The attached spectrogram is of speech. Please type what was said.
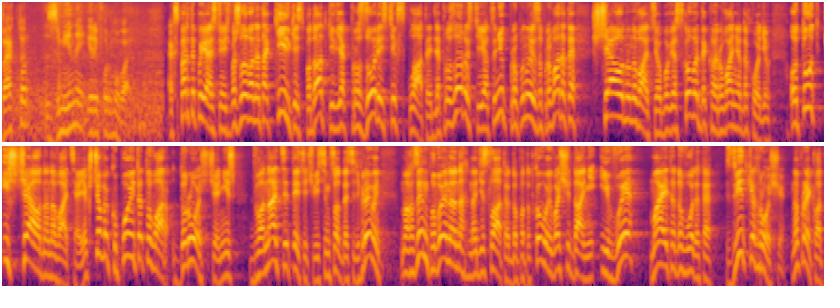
вектор зміни і реформування. Експерти пояснюють, важлива не та кількість податків, як прозорість їх сплати. Для прозорості Яценюк пропонує запровадити ще одну новацію обов'язкове декларування доходів. Отут іще одна новація. Якщо ви купуєте товар дорожче ніж 12 тисяч 810 гривень, магазин повинен надіслати до податкової ваші дані, і ви маєте доводити звідки гроші. Наприклад.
